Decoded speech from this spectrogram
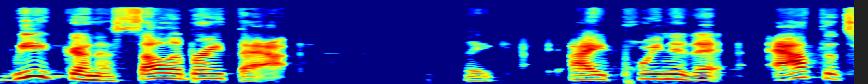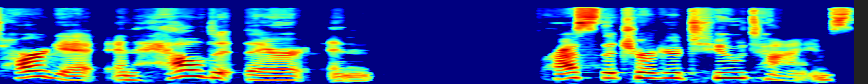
We're going to celebrate that. Like I pointed it at the target and held it there and pressed the trigger two times.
